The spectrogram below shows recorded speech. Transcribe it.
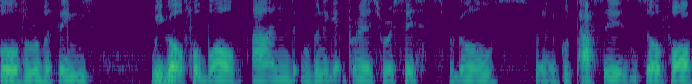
over other things we got football and we're going to get praise for assists for goals for good passes and so forth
